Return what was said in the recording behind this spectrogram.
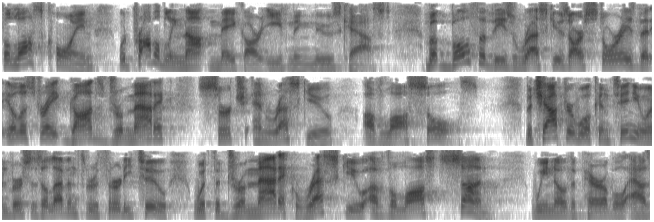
The lost coin would probably not make our evening newscast. But both of these rescues are stories that illustrate God's dramatic search and rescue of lost souls. The chapter will continue in verses 11 through 32 with the dramatic rescue of the lost son. We know the parable as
